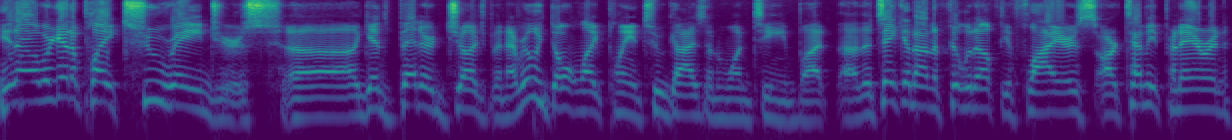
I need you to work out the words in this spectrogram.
you know, we're going to play two Rangers uh, against better judgment. I really don't like playing two guys on one team, but uh, they're taking on the Philadelphia Flyers. Artemi Panarin,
